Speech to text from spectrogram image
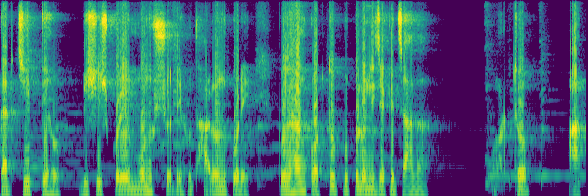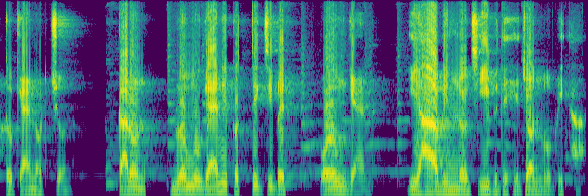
আত্মার জীব দেহ, বিশেষ করে মনুষ্য দেহ ধারণ করে প্রধান কর্তব্য হল নিজেকে জানা। অর্থ, আত্মজ্ঞান অর্জন। কারণ ব্রহ্মজ্ঞানই প্রত্যেক জীবের পরম জ্ঞান। ইহা ভিন্ন জীব দেহে জন্ম বৃথা।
